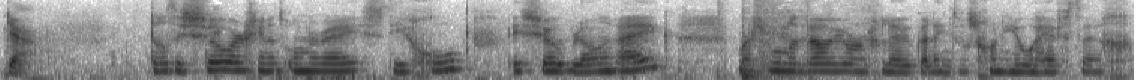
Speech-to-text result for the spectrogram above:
Ja, dat is zo erg in het onderwijs. Die groep is zo belangrijk. Maar ze vonden het wel heel erg leuk. Alleen het was gewoon heel heftig.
